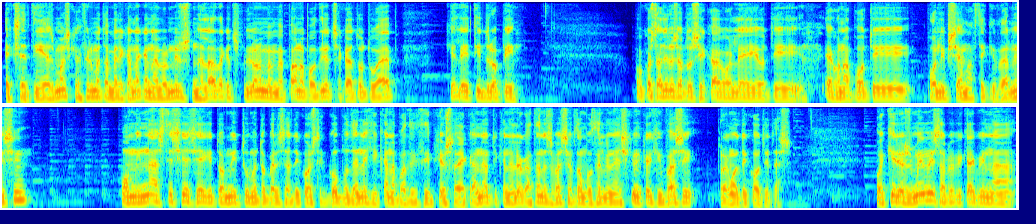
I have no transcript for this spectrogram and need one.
εξαιτίας μας και αφήνουμε τα Αμερικανάκια να αλωνίζουν στην Ελλάδα και τους πληρώνουμε με πάνω από 2% του ΑΕΠ και λέει την ντροπή. Ο Κωνσταντίνος από το Σικάγο λέει ότι έχω να πω ότι πολύ ψέμα αυτή η κυβέρνηση. Ο Μινάς, τι σχέση έχει το μη του με το περιστατικό στην κόπου δεν έχει καν αποδειχθεί ποιος το έκανε. Ότι και να λέει ο καθένας βάσει αυτό που θέλει να ισχύουν και όχι βάσει πραγματικότητας. Ο κύριος Μίμης θα πρέπει κάποιοι να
